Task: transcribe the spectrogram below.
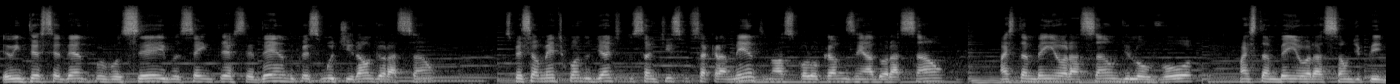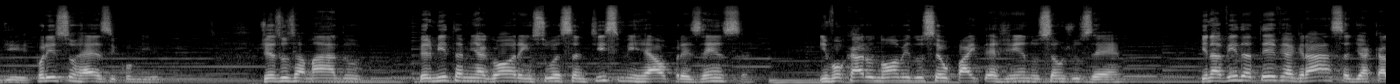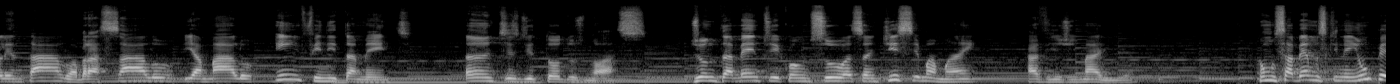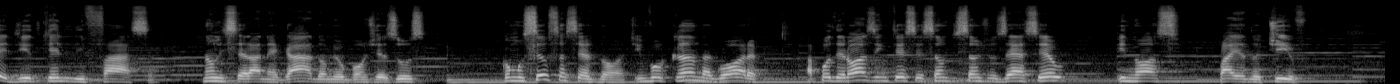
eu intercedendo por você e você intercedendo com esse mutirão de oração, especialmente quando diante do Santíssimo Sacramento nós colocamos em adoração, mas também em oração de louvor, mas também em oração de pedir. Por isso reze comigo. Jesus amado, permita-me agora em sua santíssima e real presença invocar o nome do seu Pai terreno, São José que na vida teve a graça de acalentá-lo, abraçá-lo e amá-lo infinitamente antes de todos nós, juntamente com Sua Santíssima Mãe, a Virgem Maria. Como sabemos que nenhum pedido que Ele lhe faça não lhe será negado ao meu bom Jesus, como seu sacerdote, invocando agora a poderosa intercessão de São José, seu e nosso Pai adotivo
